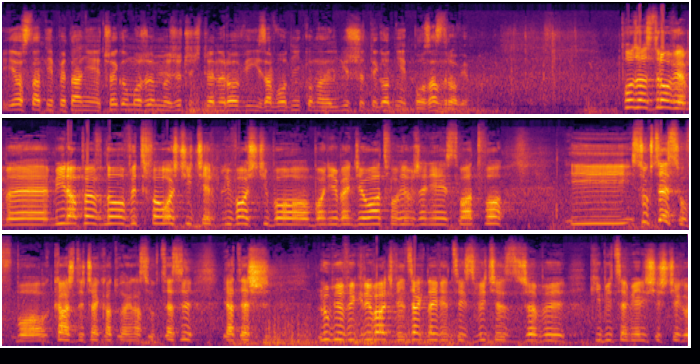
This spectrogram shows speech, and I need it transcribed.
I ostatnie pytanie, czego możemy życzyć trenerowi i zawodnikom na najbliższe tygodnie poza zdrowiem? Poza zdrowiem, e, mi na pewno wytrwałości i cierpliwości, bo, bo nie będzie łatwo, wiem, że nie jest łatwo. I sukcesów, bo każdy czeka tutaj na sukcesy. Ja też lubię wygrywać, więc jak najwięcej zwycięstw, żeby kibice mieli się z czego,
